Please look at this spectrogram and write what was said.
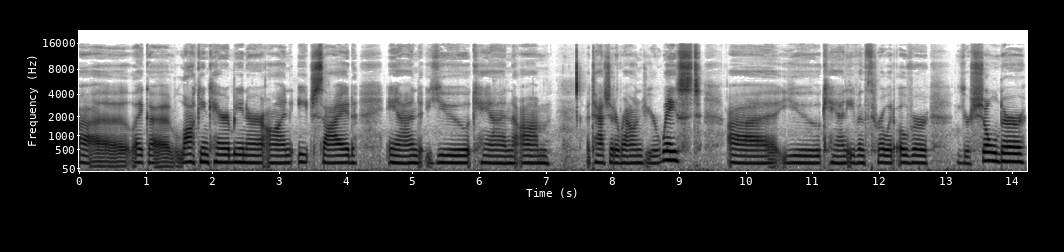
uh, like a locking carabiner on each side, and you can um, attach it around your waist. Uh, you can even throw it over your shoulder,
